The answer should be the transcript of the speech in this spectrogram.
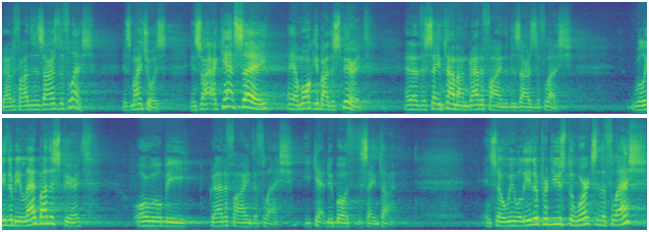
gratify the desires of the flesh. It's my choice. And so I can't say, hey, I'm walking by the Spirit, and at the same time, I'm gratifying the desires of the flesh. We'll either be led by the Spirit or we'll be gratifying the flesh. You can't do both at the same time. And so we will either produce the works of the flesh,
